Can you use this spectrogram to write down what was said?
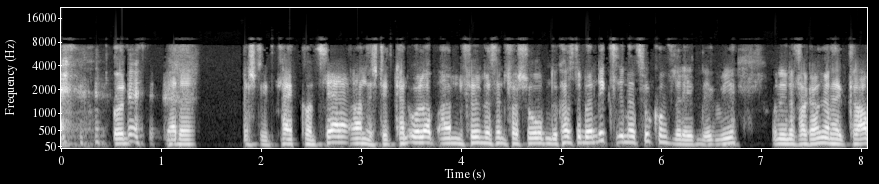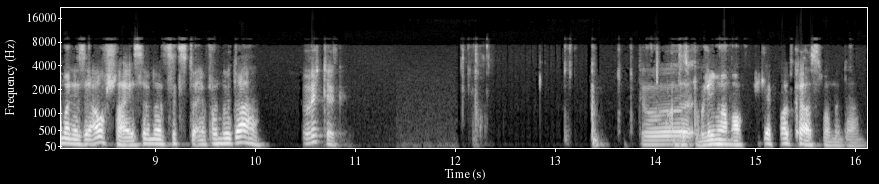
und ja, da steht kein Konzert an, es steht kein Urlaub an, Filme sind verschoben. Du kannst über nichts in der Zukunft reden irgendwie. Und in der Vergangenheit kramen ist ja auch scheiße und dann sitzt du einfach nur da. Richtig. Du, das Problem haben auch viele Podcasts momentan.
